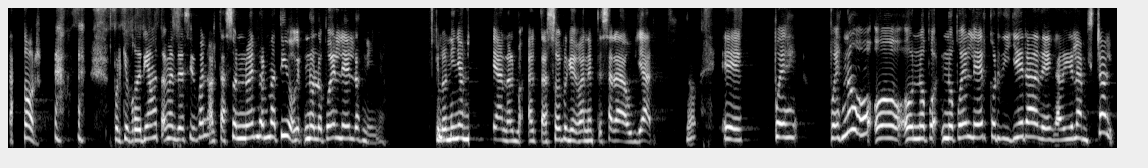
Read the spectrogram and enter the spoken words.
Tazor. Porque podríamos también decir, bueno, Altazor no es normativo, no lo pueden leer los niños. Que los niños no lean Altazor porque van a empezar a aullar, ¿no? Eh, pues pues no, o, no, no, pueden leer Cordillera de Gabriela Mistral,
